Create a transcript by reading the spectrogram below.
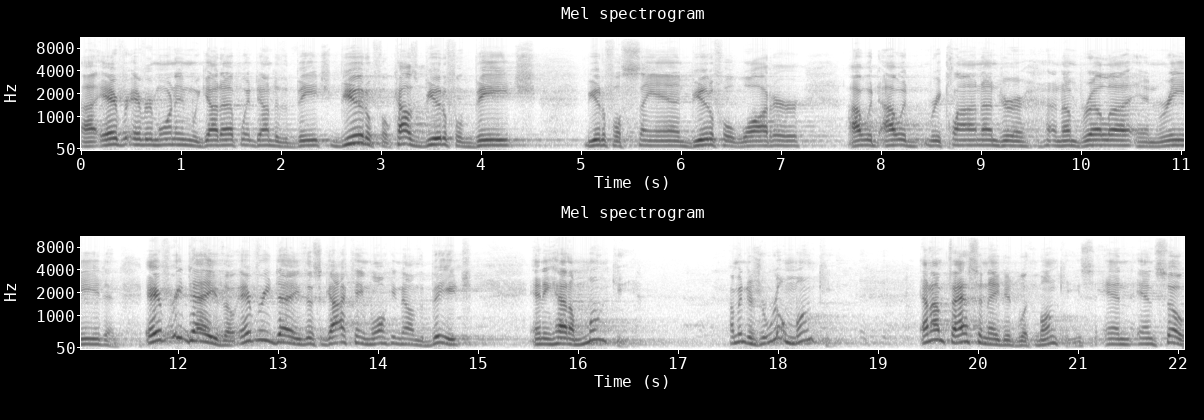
Uh, every, every morning we got up, went down to the beach. Beautiful. Kyle's beautiful beach, beautiful sand, beautiful water. I would, I would recline under an umbrella and read. And every day, though, every day, this guy came walking down the beach and he had a monkey. I mean, there's a real monkey. And I'm fascinated with monkeys. And, and so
